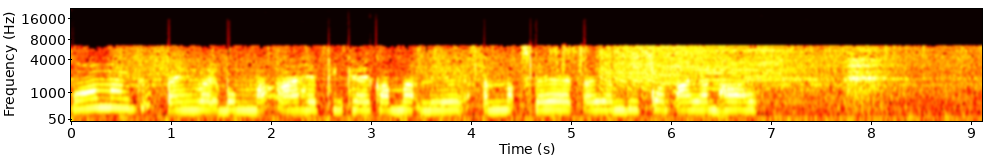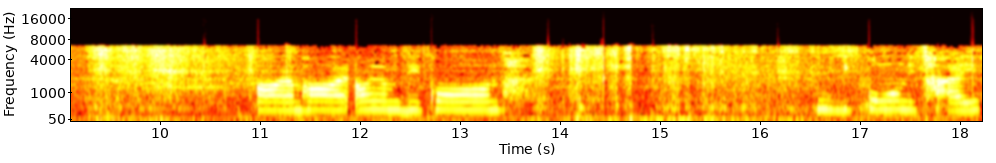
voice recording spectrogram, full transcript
Oh my god. I invite Bumma. I have pink hair. Come at me. I'm not scared. I am Deacon. I am high. I am high. I am Deacon. Deacon is high.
